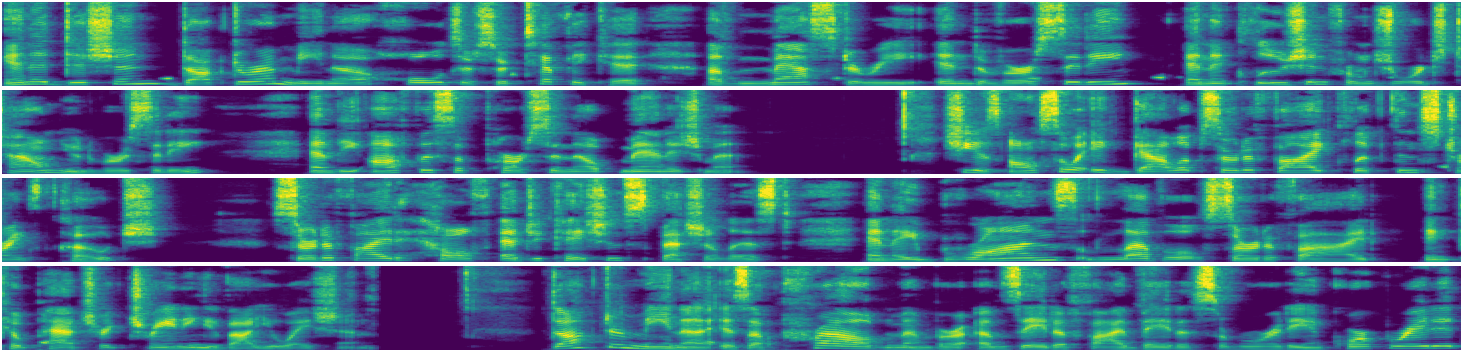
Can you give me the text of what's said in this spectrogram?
In addition, Dr. Amina holds a certificate of mastery in diversity and inclusion from Georgetown University and the Office of Personnel Management. She is also a Gallup certified Clifton Strength Coach, certified health education specialist, and a bronze level certified in Kirkpatrick training evaluation. Dr. Mina is a proud member of Zeta Phi Beta Sorority Incorporated,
